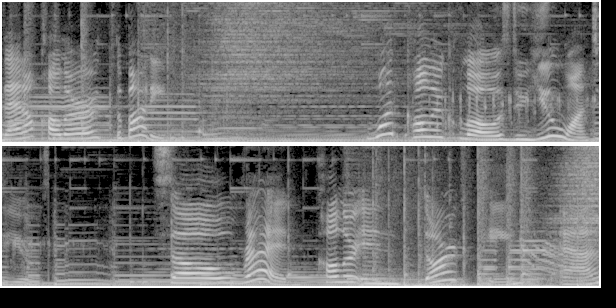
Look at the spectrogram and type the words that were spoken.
Then I'll color the body. What color clothes do you want to use? So, red, color in dark pink and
